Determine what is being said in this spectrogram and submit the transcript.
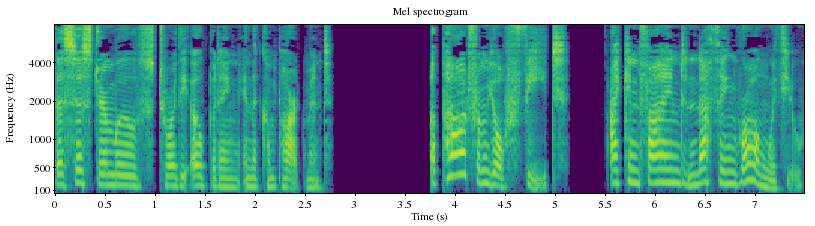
The sister moves toward the opening in the compartment. Apart from your feet, I can find nothing wrong with you.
